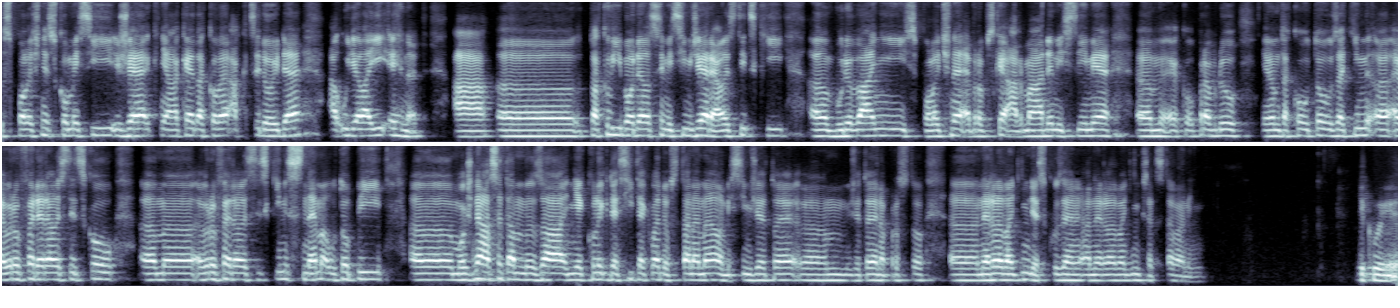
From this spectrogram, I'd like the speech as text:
společně s komisí, že k nějaké takové akci dojde a udělají i hned. A uh, takový model si myslím, že je realistický. Uh, budování společné evropské armády myslím, je um, jako opravdu jenom takovou tou zatím uh, eurofederalistickou, um, eurofederalistickým snem a utopií. Uh, možná se tam za několik desítek let dostaneme, ale myslím, že to je, um, že to je naprosto uh, nerelevantní diskuze a nerelevantní představený. Děkuji.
